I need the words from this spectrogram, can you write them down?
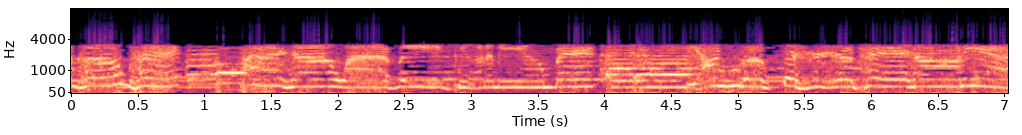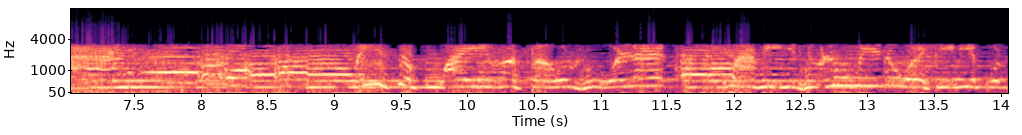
把头拍，半山万岁听得明白，两句死尸抬上脸。没事，寡人搜出来。万岁一听龙眉州，心里不住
